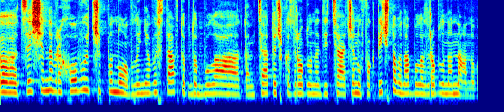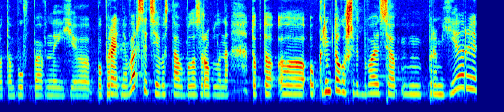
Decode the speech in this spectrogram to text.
Е, Це ще не враховуючи поновлення вистав, тобто була там цяточка зроблена дитяча. Ну фактично вона була зроблена наново. Там був певний е, попередня версія цієї вистави була зроблена. Тобто, е, окрім того, що відбуваються прем'єри,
